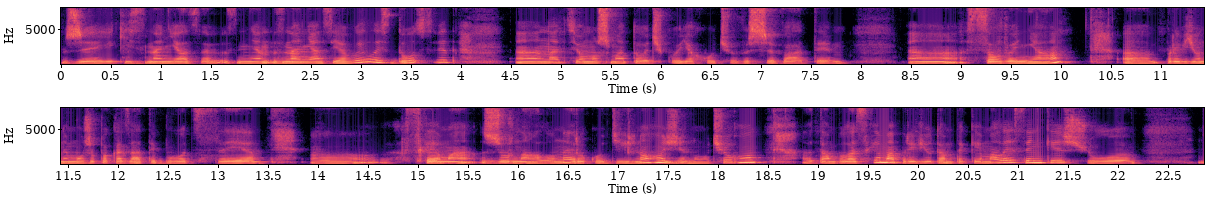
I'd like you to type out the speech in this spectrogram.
Вже якісь знання, знання з'явились, досвід. Е, На цьому шматочку я хочу вишивати совеня. Е, Прев'ю не можу показати, бо це е, схема з журналу нерукодільного, жіночого. Е, Там була схема, прев'ю там таке малесеньке, що е,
